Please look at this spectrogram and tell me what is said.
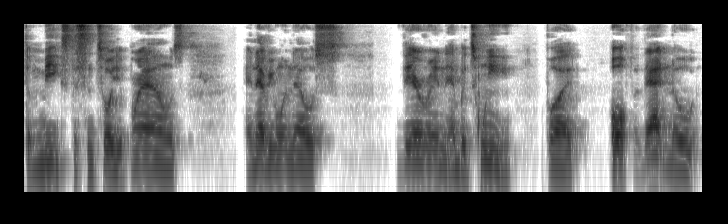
the Meeks, the Cyntoia Browns, and everyone else therein and between. But off of that note,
